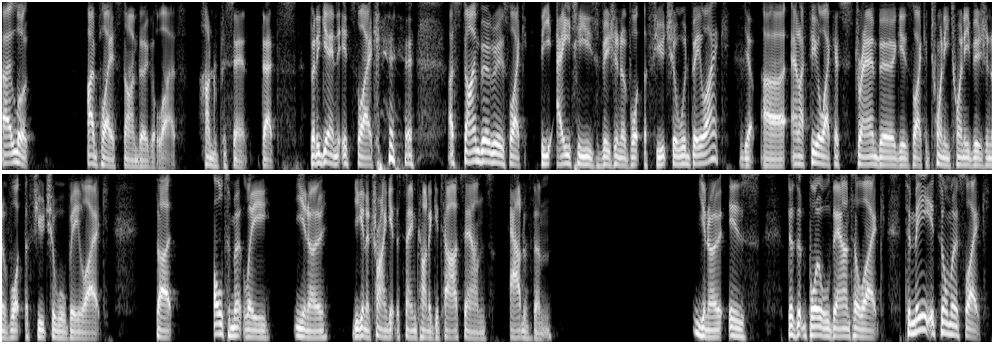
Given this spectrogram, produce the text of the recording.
uh, look i'd play a steinberger live 100% that's but again it's like a steinberger is like the 80s vision of what the future would be like Yep. uh, and i feel like a strandberg is like a 2020 vision of what the future will be like but ultimately, you know, you're going to try and get the same kind of guitar sounds out of them. You know, is does it boil down to like to me it's almost like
